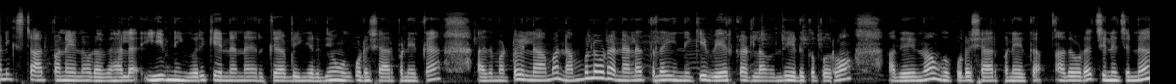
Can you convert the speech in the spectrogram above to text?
மணிக்கு ஸ்டார்ட் பண்ண என்னோடய வேலை வேலை ஈவினிங் வரைக்கும் என்னென்ன இருக்குது அப்படிங்கிறதையும் உங்கள் கூட ஷேர் பண்ணியிருக்கேன். அது மட்டும் இல்லாமல் நம்மளோட நிலத்துல இன்றைக்கி வேர்க்கடலை வந்து எடுக்க போகிறோம் அதையும் தான் உங்கள் கூட ஷேர் பண்ணியிருக்கேன். அதோட சின்ன சின்ன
